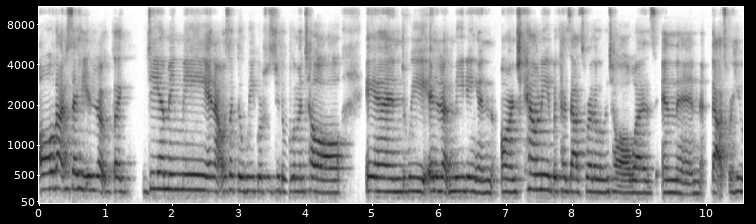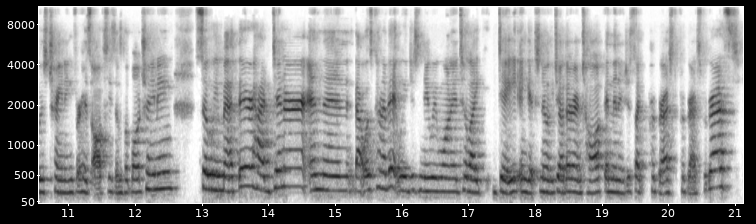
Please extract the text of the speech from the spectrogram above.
all that to say he ended up like DMing me and that was like the week we're supposed to do the women tell all and we ended up meeting in Orange County because that's where the women tell all was and then that's where he was training for his off-season football training. So we met there, had dinner and then that was kind of it. We just knew we wanted to like date and get to know each other and talk and then it just like progressed, progressed, progressed.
